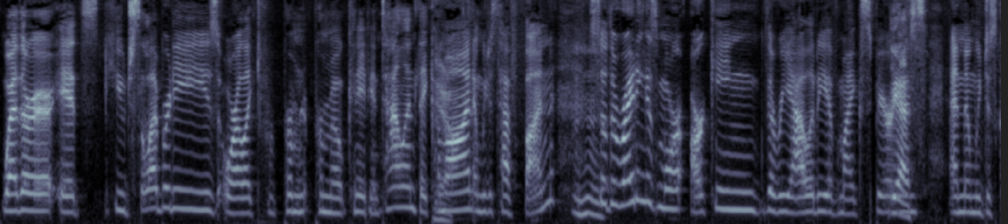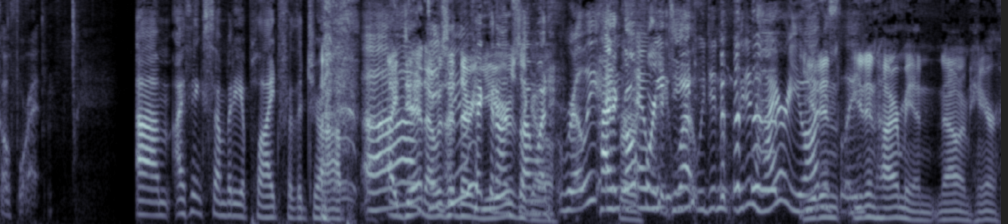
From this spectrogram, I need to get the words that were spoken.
whether it's huge celebrities or I like to pr- promote Canadian talent. They come Yeah. on and we just have fun. So the writing is more arcing the reality of my experience, and then we just go for it. Um, I think somebody applied for the job. I did. I did was in you? there Picking on years someone. ago. Really? How'd it go and for we, you, Dean? what, we didn't we didn't hire you, You obviously. didn't. You didn't hire me, and now I'm here.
